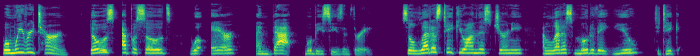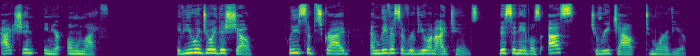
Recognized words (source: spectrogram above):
When we return, those episodes will air, and that will be season three. So let us take you on this journey and let us motivate you to take action in your own life. If you enjoy this show, please subscribe and leave us a review on iTunes. This enables us to reach out to more of you.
